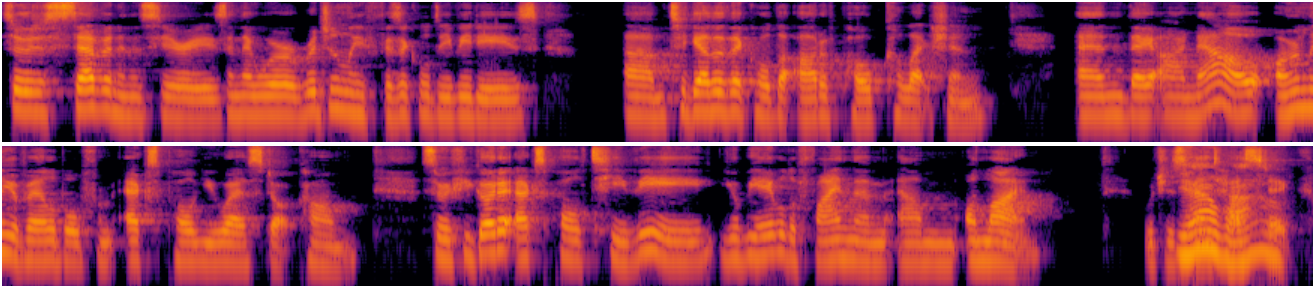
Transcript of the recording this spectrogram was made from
So there's seven in the series and they were originally physical DVDs. Um, together they're called the Art of Pole Collection and they are now only available from xpoleus.com. So if you go to xpole TV, you'll be able to find them um, online, which is yeah, fantastic. Wow.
